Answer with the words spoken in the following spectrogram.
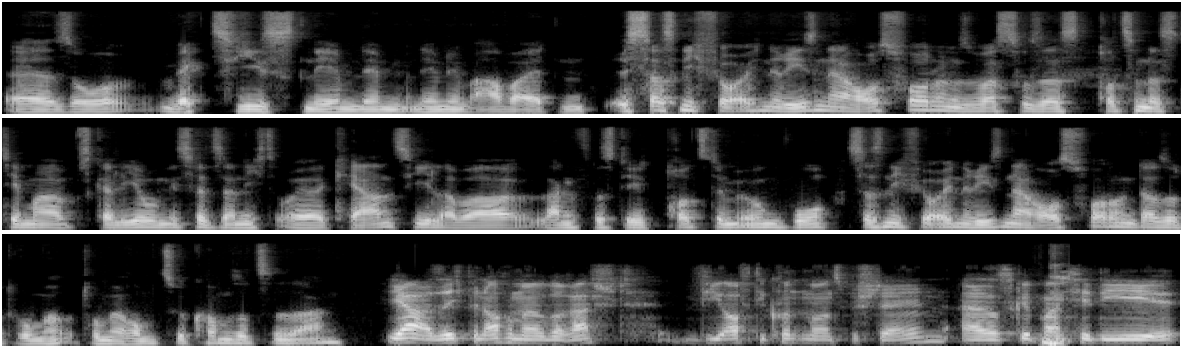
äh, so wegziehst neben dem, neben dem Arbeiten. Ist das nicht für euch eine riesen Herausforderung? So was du sagst, trotzdem das Thema Skalierung ist jetzt ja nicht euer Kernziel, aber langfristig trotzdem irgendwo. Ist das nicht für euch eine riesen Herausforderung, da so drum, drum herum zu kommen sozusagen? Ja, also ich bin auch immer überrascht, wie oft die Kunden bei uns bestellen. Also es gibt manche, die,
